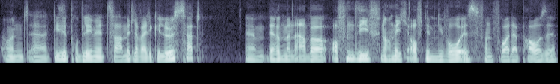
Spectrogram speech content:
und äh, diese Probleme zwar mittlerweile gelöst hat, ähm, während man aber offensiv noch nicht auf dem Niveau ist von vor der Pause.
